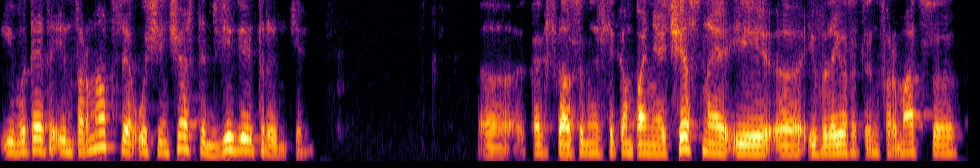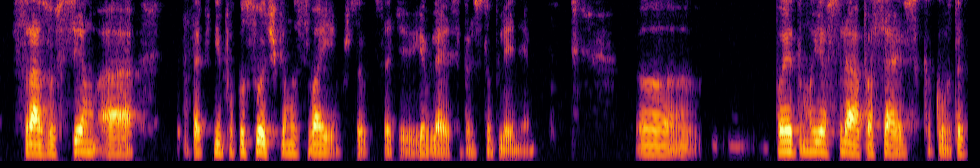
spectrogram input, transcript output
и вот эта информация очень часто двигает рынки. Э, как сказал, особенно если компания честная и, э, и выдает эту информацию сразу всем, а так не по кусочкам и своим, что, кстати, является преступлением. Э, поэтому я всегда опасаюсь какого-то...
